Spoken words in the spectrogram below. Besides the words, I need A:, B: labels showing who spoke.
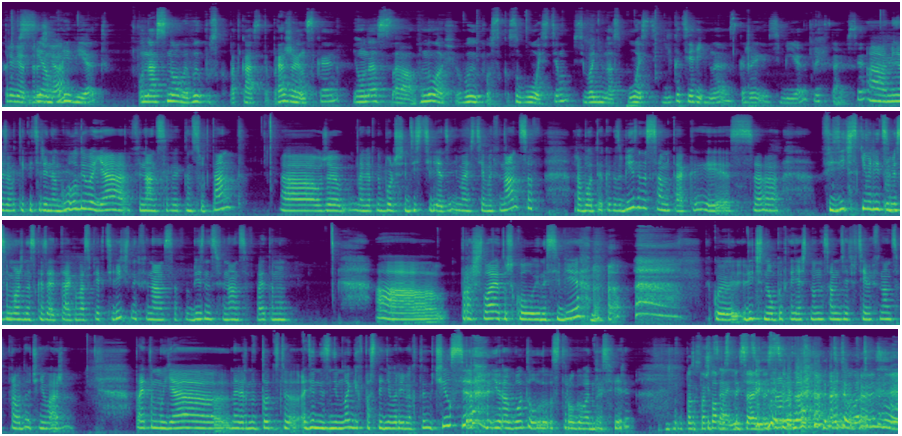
A: Привет,
B: Всем
A: друзья!
B: привет! У нас новый выпуск подкаста про женское, и у нас а, вновь выпуск с гостем. Сегодня у нас гость Екатерина. Скажи себе, представься.
C: А, Меня зовут Екатерина Голубева, я финансовый консультант. А, Уже, наверное, больше 10 лет занимаюсь темой финансов, работаю как с бизнесом, так и с а, физическими лицами, если можно сказать так, в аспекте личных финансов, бизнес-финансов, поэтому а, прошла эту школу и на себе. Такой личный опыт, конечно, но на самом деле в теме финансов, правда, очень важен. Поэтому я, наверное, тот один из немногих в последнее время, кто учился и работал строго в одной сфере.
A: Пошла по специальности.
B: Это вот
A: Повезло.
